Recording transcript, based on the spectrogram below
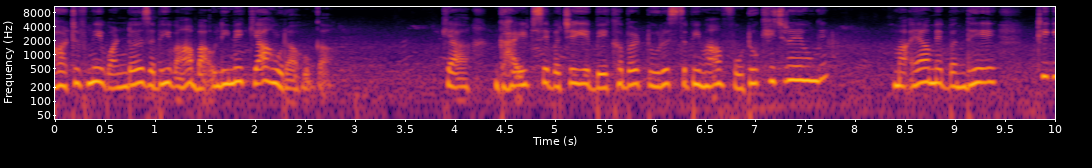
पार्ट ऑफ़ मी वंडर्स अभी वहाँ बाउली में क्या हो रहा होगा। क्या गाइड से बचे ये बेखबर टूरिस्ट भी वहाँ फ़ोटो खींच रहे होंगे? माया में बंधे ठीक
